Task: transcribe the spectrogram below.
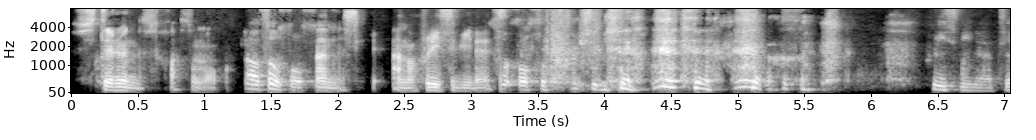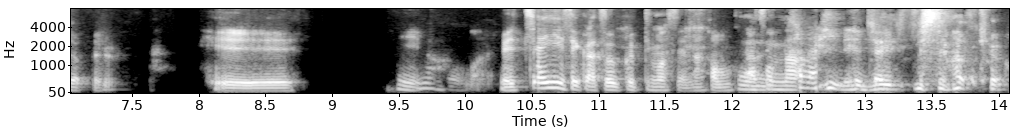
してるんですか？その、あ、そうそうそう。何でしたっけあの、フリスビーのやつそ。うそうそう。フリスビーフリスビーのやつやってる。へえ。いいな。めっちゃいい生活を送ってますね。なんか僕もそんな。かなりね、充実してますよ。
